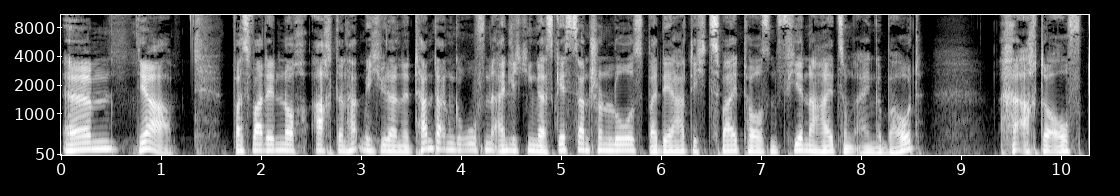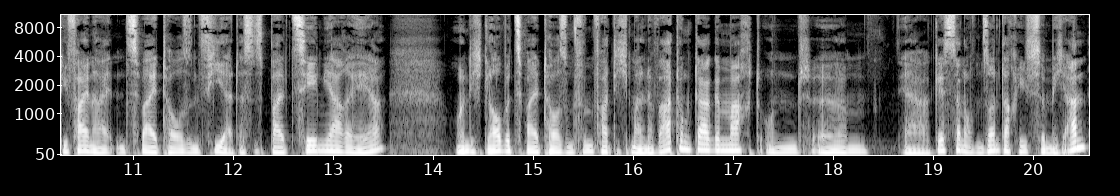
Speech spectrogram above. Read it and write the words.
Ähm, ja, was war denn noch? Ach, dann hat mich wieder eine Tante angerufen. Eigentlich ging das gestern schon los. Bei der hatte ich 2004 eine Heizung eingebaut. Achte auf die Feinheiten. 2004. Das ist bald zehn Jahre her. Und ich glaube, 2005 hatte ich mal eine Wartung da gemacht. Und ähm, ja, gestern auf dem Sonntag rief sie mich an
